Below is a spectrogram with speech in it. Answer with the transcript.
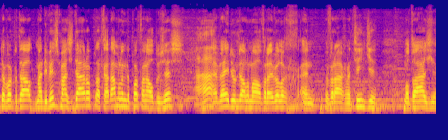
dat wordt betaald. Maar die winstmarge daarop, dat gaat allemaal in de pot van Alpe 6. Aha. En wij doen het allemaal vrijwillig. En we vragen een tientje, montage,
